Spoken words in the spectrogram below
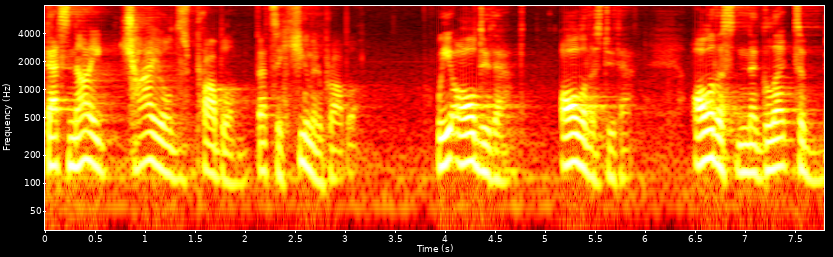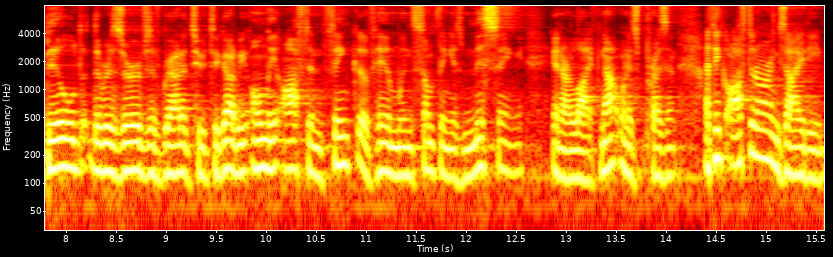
that's not a child's problem, that's a human problem. We all do that. All of us do that. All of us neglect to build the reserves of gratitude to God. We only often think of Him when something is missing in our life, not when it's present. I think often our anxiety,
